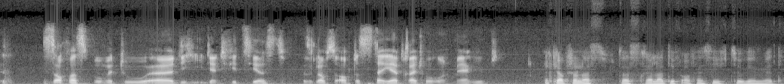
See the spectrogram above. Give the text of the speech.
Das ist auch was, womit du äh, dich identifizierst. Also glaubst du auch, dass es da eher drei Tore und mehr gibt? Ich glaube schon, dass das relativ offensiv zugehen wird.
